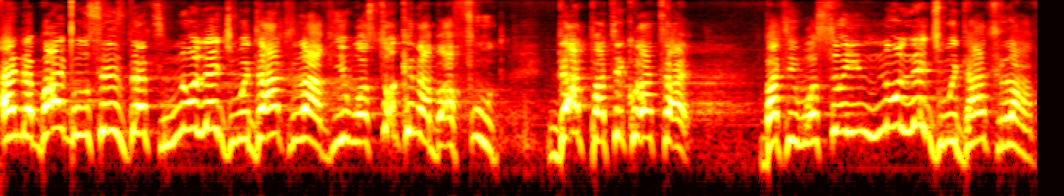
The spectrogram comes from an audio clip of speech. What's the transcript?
And the Bible says that knowledge without love, he was talking about food that particular time, but he was saying knowledge without love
